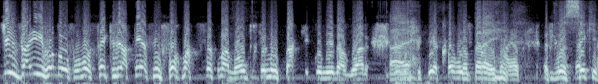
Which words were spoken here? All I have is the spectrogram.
diz aí, Rodolfo, você que já tem essa informação na mão, porque não tá aqui comigo agora. Ah, é? como então, peraí. Você que,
